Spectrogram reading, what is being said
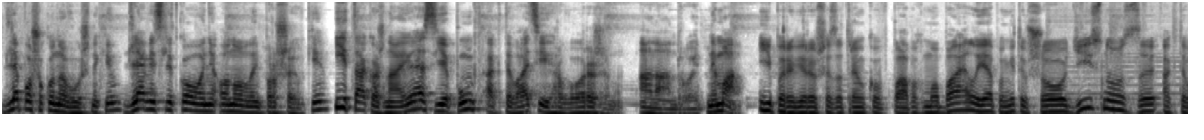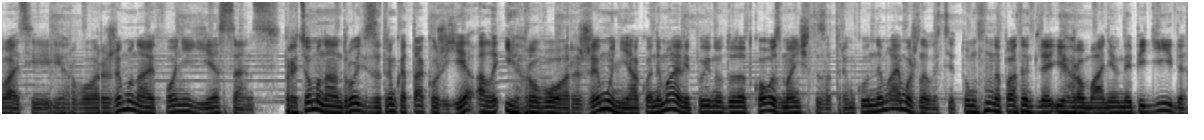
Для пошуку навушників, для відслідковування оновлень прошивки. І також на iOS є пункт активації ігрового режиму, а на Android нема. І перевіривши затримку в PUBG Mobile, я помітив, що дійсно з активації ігрового режиму на айфоні є сенс. При цьому на Android затримка також є, але ігрового режиму ніякого немає. Відповідно, додатково зменшити затримку немає можливості, тому напевно для ігроманів не підійде підійде.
